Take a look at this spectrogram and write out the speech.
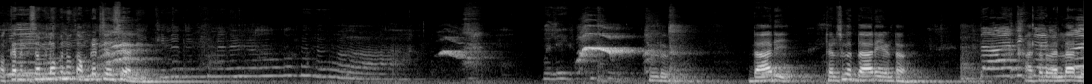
ఒక్క నిమిషం లోపు నువ్వు కంప్లీట్ చేసేయాలి. చూడు. దారి. తెలుసుకో దారి ఏంటో? అక్కడ వెళ్ళాలి.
